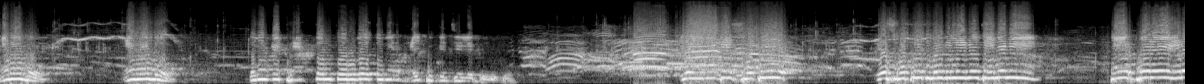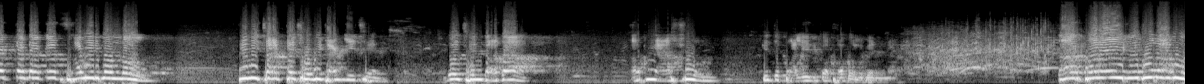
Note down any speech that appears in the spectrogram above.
হারাবো হারাবো। তোমাকে প্রাক্তন করব, তোমার ভাইপোকে জেলে শপথ এ শপথ বদলানো যাবে না। তারপরে আরেকটা ডাকাত সাবির মন্ডল তিনি চারটে ছবি টাঙিয়েছেন বলছেন, দাদা, আপনি আসুন, কিন্তু পালির কথা বলবেন না। তারপরে এই মধুবাবু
